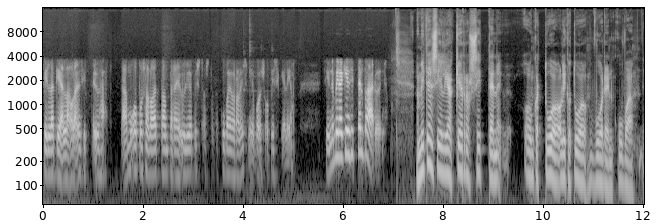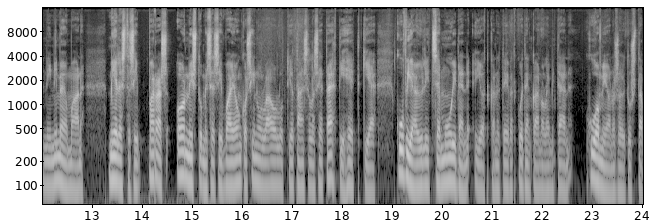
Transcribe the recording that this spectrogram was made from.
sillä tiellä olen sitten yhä. Tämä mun opo sanoi, että Tampereen yliopistosta tätä kuvajournalismia voisi opiskella. Sinne minäkin sitten päädyin. No miten Silja, kerro sitten, onko tuo, oliko tuo vuoden kuva niin nimenomaan mielestäsi paras onnistumisesi vai onko sinulla ollut jotain sellaisia tähtihetkiä, kuvia ylitse muiden, jotka nyt eivät kuitenkaan ole mitään huomionosoitusta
